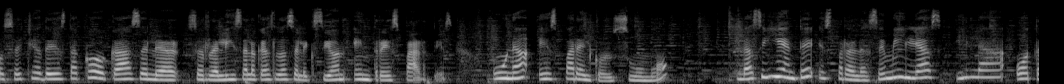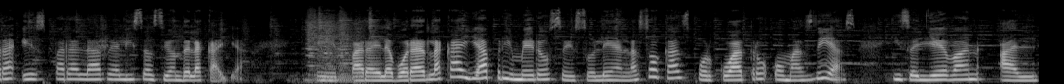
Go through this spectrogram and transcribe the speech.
Cosecha de esta coca se, realiza lo que es la selección en tres partes. Una es para el consumo, la siguiente es para las semillas y la otra es para la realización de la calla. Eh, para elaborar la calla, primero se solean las ocas por cuatro o más días y se llevan al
